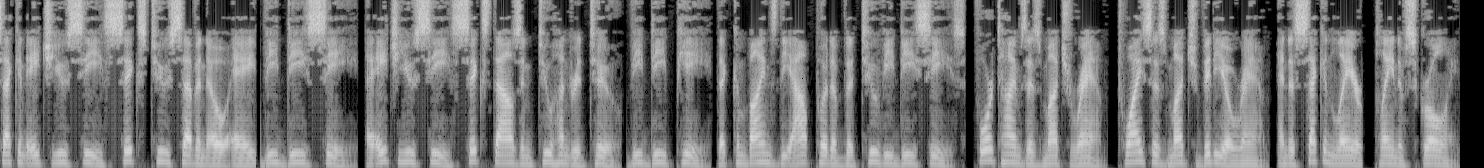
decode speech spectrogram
second HUC 6270A VDC, a HUC 6202 VDP that combines the output of the two VDCs, four times as much RAM, twice as much video RAM, and a second layer, plane of scrolling.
